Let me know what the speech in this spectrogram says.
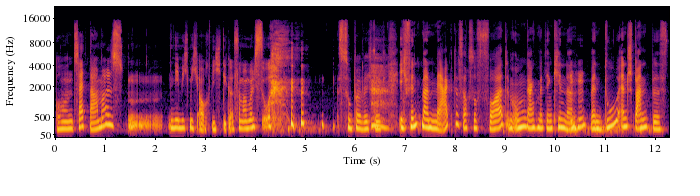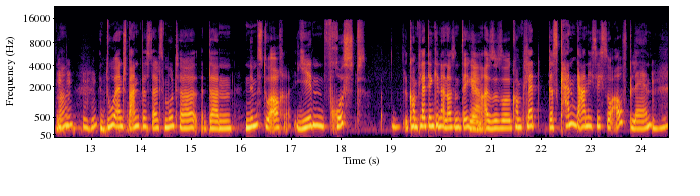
Und seit damals mm, nehme ich mich auch wichtiger, sagen wir mal so. Super wichtig. Ich finde, man merkt es auch sofort im Umgang mit den Kindern. Mhm. Wenn du entspannt bist, ne? wenn du entspannt bist als Mutter, dann nimmst du auch jeden Frust komplett den Kindern aus den Segeln. Ja. Also so komplett, das kann gar nicht sich so aufblähen. Mhm.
